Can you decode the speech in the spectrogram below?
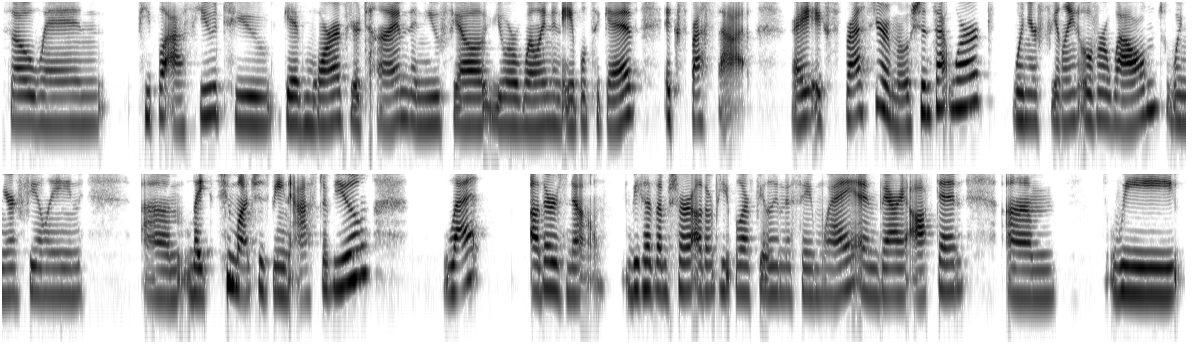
So when people ask you to give more of your time than you feel you're willing and able to give, express that, right? Express your emotions at work when you're feeling overwhelmed, when you're feeling um, like too much is being asked of you. Let others know because I'm sure other people are feeling the same way. And very often, um, we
